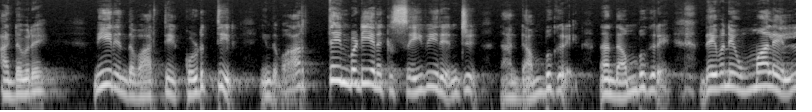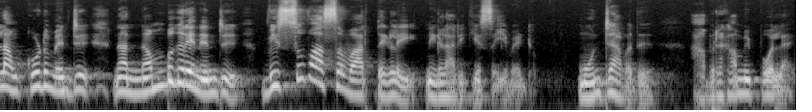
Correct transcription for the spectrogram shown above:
ஆண்டவரே நீர் இந்த வார்த்தையை கொடுத்தீர். இந்த வார்த்தையின்படி எனக்கு செய்வீர் என்று நான் நம்புகிறேன். நான் நம்புகிறேன். தேவனே உம்மாலே எல்லாம் கூடும் என்று நான் நம்புகிறேன் என்று விசுவாச வார்த்தைகளை நீங்கள் அறிக்கை செய்ய வேண்டும். மூன்றாவது அபிரகாமை போல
